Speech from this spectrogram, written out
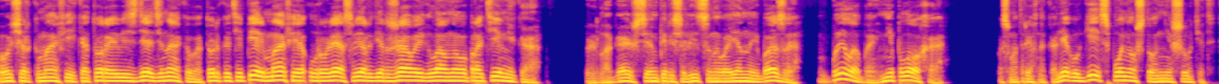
Почерк мафии, которая везде одинакова. Только теперь мафия у руля сверхдержавы и главного противника. Предлагаешь всем переселиться на военные базы? Было бы неплохо. Посмотрев на коллегу, Гейтс понял, что он не шутит.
